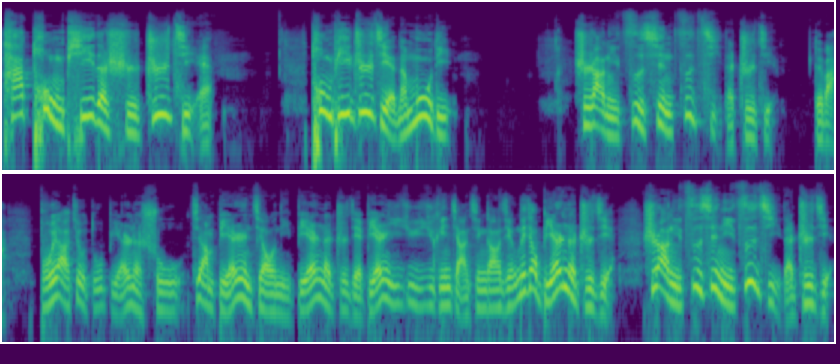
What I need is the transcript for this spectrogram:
他痛批的是肢解，痛批肢解的目的是让你自信自己的肢解，对吧？不要就读别人的书，就让别人教你别人的肢解，别人一句一句给你讲《金刚经》，那叫别人的肢解，是让你自信你自己的肢解。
